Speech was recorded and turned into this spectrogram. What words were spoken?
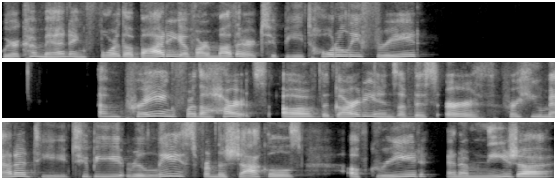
We're commanding for the body of our mother to be totally freed. I'm praying for the hearts of the guardians of this earth, for humanity to be released from the shackles of greed and amnesia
